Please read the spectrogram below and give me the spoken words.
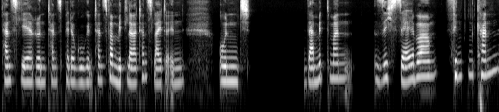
Tanzlehrerin, Tanzpädagogin, Tanzvermittler, Tanzleiterin. Und damit man sich selber finden kann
